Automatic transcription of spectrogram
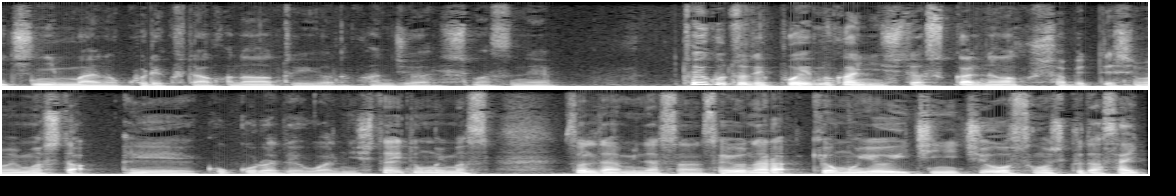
一人前のコレクターかなというような感じはしますね。ということで、ポエム界にしてはすっかり長く喋ってしまいました。えー、ここらで終わりにしたいと思います。それでは皆さんさようなら。今日も良い一日をお過ごしください。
